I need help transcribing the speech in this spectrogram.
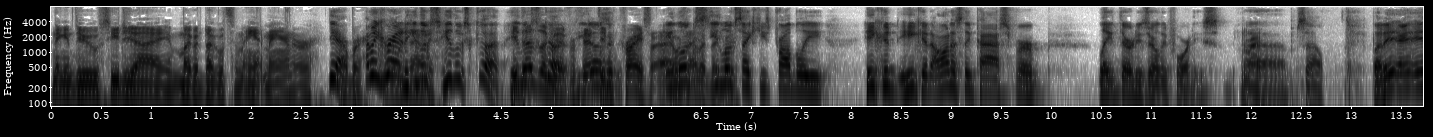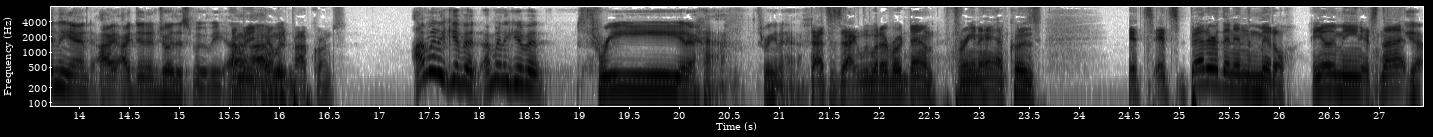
they can do CGI Michael Douglas and Ant Man or yeah, Robert- I mean, granted, he looks he looks good. He does looks look good for 50. Christ, he I looks he looks good. like he's probably he could he could honestly pass for late thirties, early forties. Right. Uh, so, but in, in the end, I, I did enjoy this movie. How many I, I how many popcorns? I'm gonna give it. I'm gonna give it three and a half. Three and a half. That's exactly what I wrote down. Three and a half because it's it's better than in the middle. You know what I mean? It's not Yeah.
